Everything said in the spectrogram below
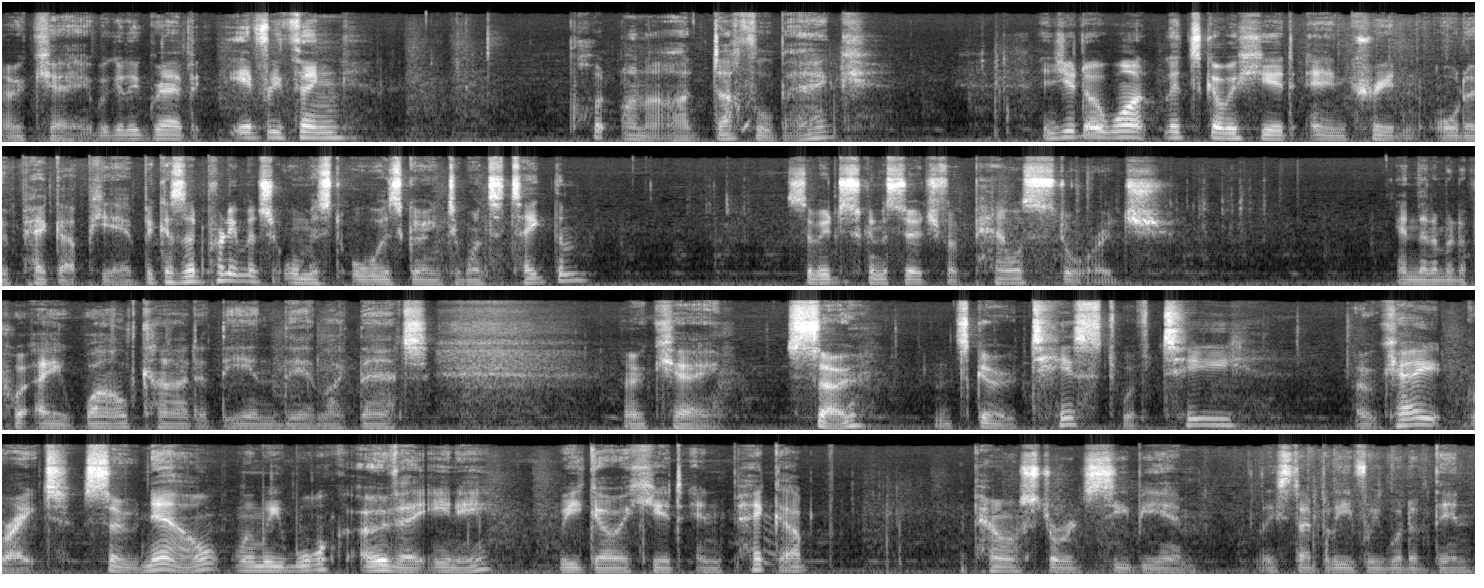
Okay, we're to grab everything, put on our duffel bag. And you know what? Let's go ahead and create an auto pickup here because I'm pretty much almost always going to want to take them. So we're just going to search for power storage. And then I'm going to put a wildcard at the end there like that. Okay, so let's go test with T. Okay, great. So now when we walk over any, we go ahead and pick up the power storage CBM. At least I believe we would have then.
